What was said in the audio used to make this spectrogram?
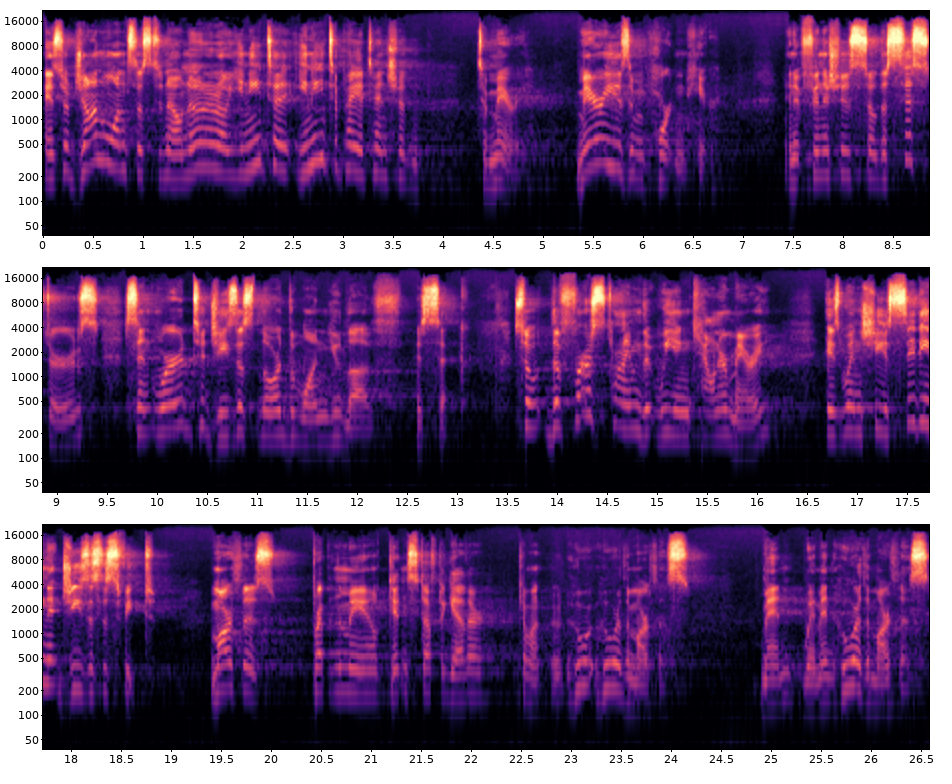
And so John wants us to know no, no, no, you need to, you need to pay attention to Mary. Mary is important here. And it finishes So the sisters sent word to Jesus, Lord, the one you love is sick. So the first time that we encounter Mary is when she is sitting at Jesus' feet. Martha's prepping the meal, getting stuff together. Come on, who, who are the Marthas? Men, women, who are the Marthas?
